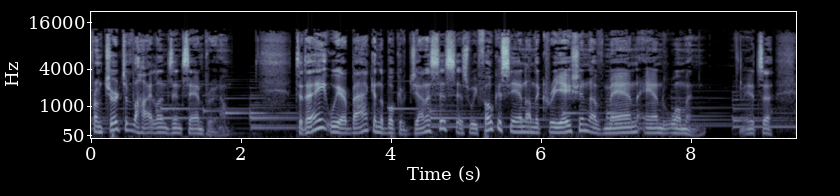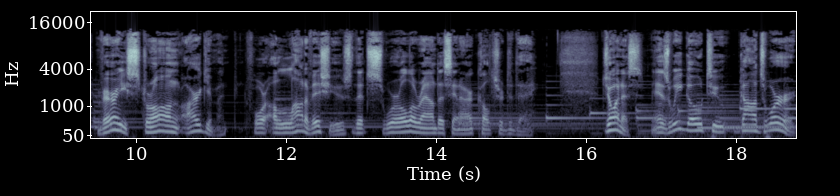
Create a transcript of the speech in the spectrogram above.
from Church of the Highlands in San Bruno. Today, we are back in the book of Genesis as we focus in on the creation of man and woman. It's a very strong argument for a lot of issues that swirl around us in our culture today. Join us as we go to God's Word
